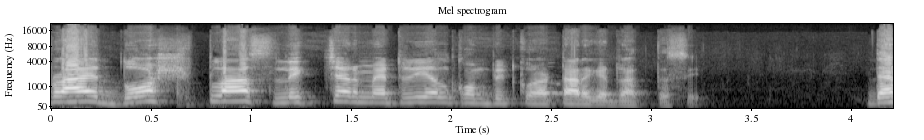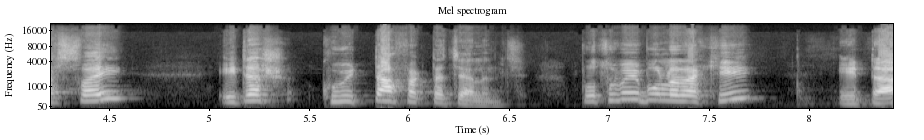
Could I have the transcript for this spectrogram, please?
প্রায় দশ প্লাস লেকচার ম্যাটেরিয়াল কমপ্লিট করার টার্গেট রাখতেছি। দ্যাটস ওয়াই এটা খুবই টাফ একটা চ্যালেঞ্জ প্রথমেই বলে রাখি, এটা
